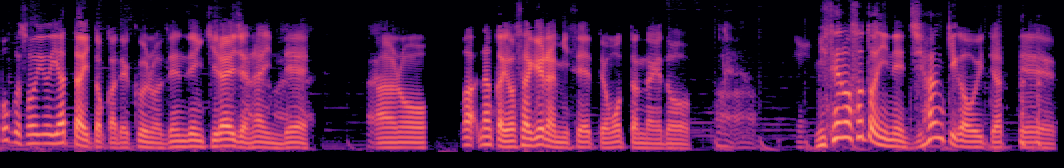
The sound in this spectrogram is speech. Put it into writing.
僕そういう屋台とかで食うの全然嫌いじゃないんで、あの、ま、なんか良さげな店って思ったんだけど、あ店の外にね、自販機が置いてあって、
